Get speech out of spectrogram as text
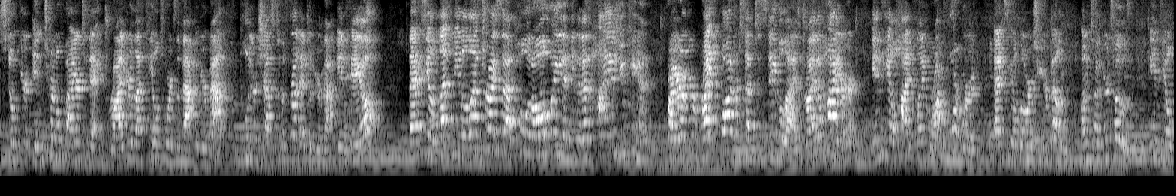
Stoke your internal fire today. Drive your left heel towards the back of your mat. Pull your chest to the front edge of your mat. Inhale. Exhale, left knee to left tricep. Pull it all the way in. Get it as high as you can. Fire up your right quadricep to stabilize. Drive it higher. Inhale, high plank, rock forward. Exhale, lower to your belly. Untuck your toes. Inhale,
